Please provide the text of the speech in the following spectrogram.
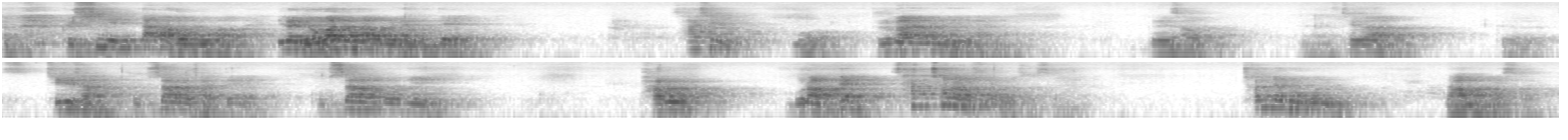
그 신이 따라오고 막 이런 영화도 나오고 이랬는데 사실 뭐 불가능한 얘기가 아닙니다. 그래서 어, 제가 그 지리산 국산을 살 때 국산곡이 바로 문 앞에 사천왕수라고 있었어요. 천년 묵은 나무가 있어요.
